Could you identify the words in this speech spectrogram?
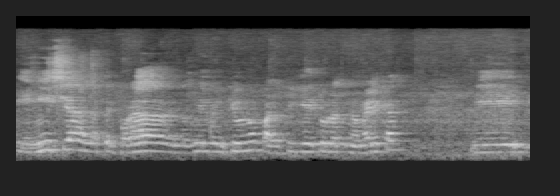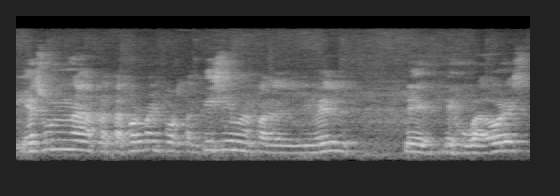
inicia la temporada del 2021 para el PGA Tour Latinoamérica y, es una plataforma importantísima para el nivel de, de, jugadores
